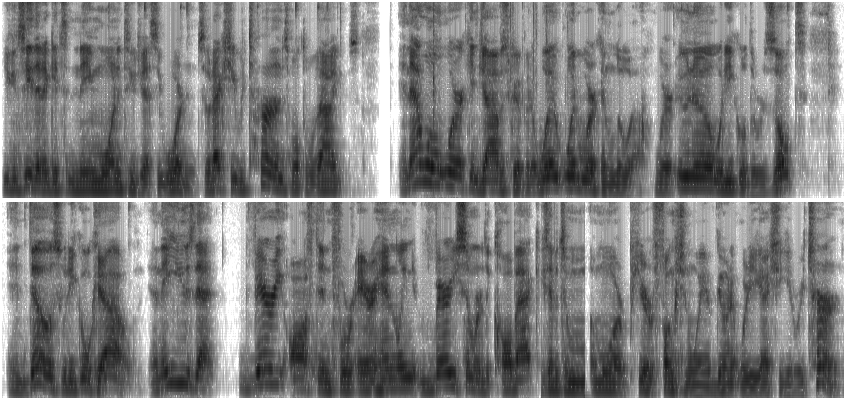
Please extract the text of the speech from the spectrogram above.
you can see that it gets name one and two Jesse Warden. So it actually returns multiple values. And that won't work in JavaScript, but it would, work in Lua, where uno would equal the result and dos would equal cow. And they use that very often for error handling, very similar to the callback, except it's a, more pure function way of doing it where you actually get return.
